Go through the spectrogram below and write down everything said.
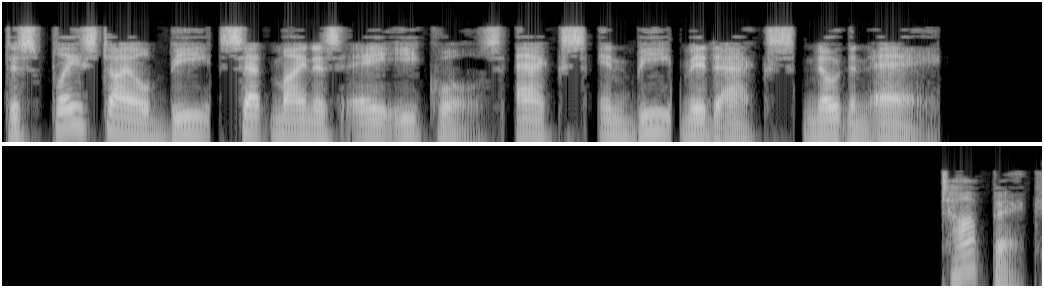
display style b set minus a equals x in b mid x note an a topic.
